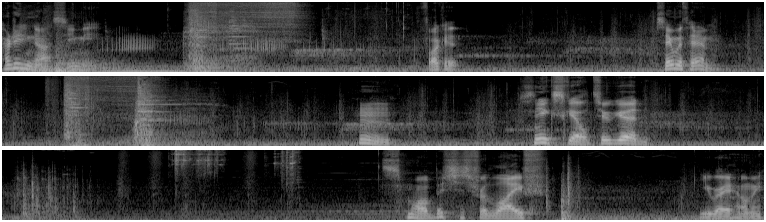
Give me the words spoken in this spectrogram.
How did he not see me? Fuck it. Same with him. Hmm. Sneak skill, too good. Small bitches for life. You right, homie.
